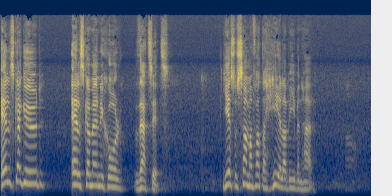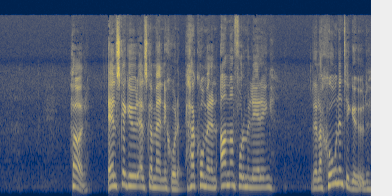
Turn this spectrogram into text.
Älska Gud, älska människor, that's it. Jesus sammanfattar hela Bibeln här. Hör, älska Gud, älska människor. Här kommer en annan formulering. Relationen till Gud,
